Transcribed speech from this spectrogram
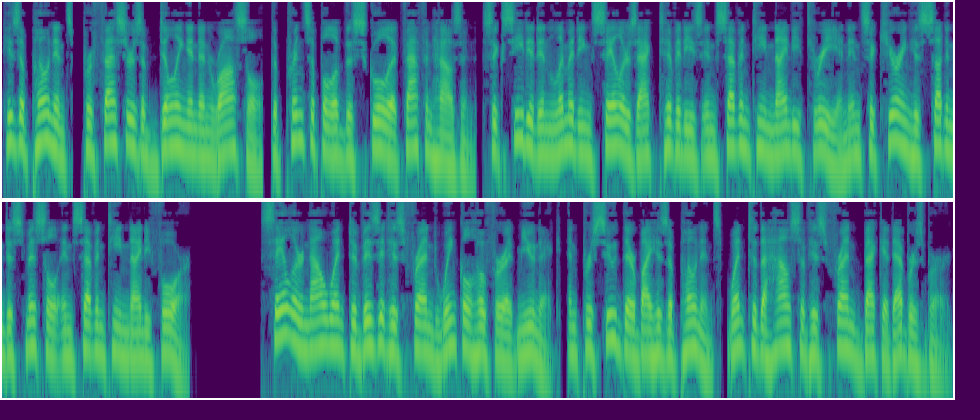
His opponents, professors of Dillingen and Rossel, the principal of the school at Pfaffenhausen, succeeded in limiting Sailer's activities in 1793 and in securing his sudden dismissal in 1794. Sailer now went to visit his friend Winkelhofer at Munich, and pursued there by his opponents, went to the house of his friend Beck at Ebersberg.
